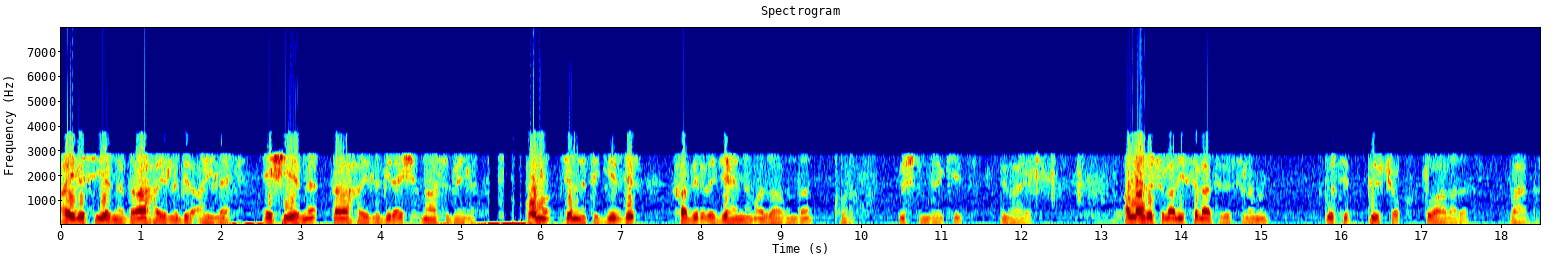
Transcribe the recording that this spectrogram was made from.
ailesi yerine daha hayırlı bir aile, eşi yerine daha hayırlı bir eş nasip eyle. Onu cennete girdir, kabir ve cehennem azabından koru. Müslüm'deki rivayet. Allah Resulü Aleyhisselatü Vesselam'ın bu tip birçok duaları vardır.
